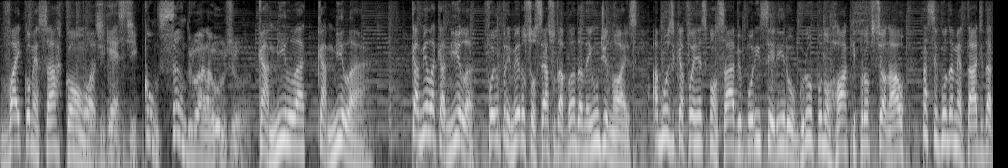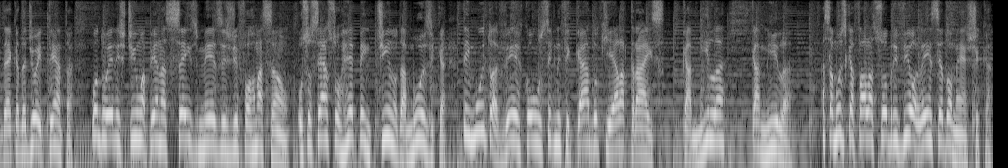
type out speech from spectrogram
vai começar com. Podcast com Sandro Araújo. Camila Camila. Camila Camila foi o primeiro sucesso da banda Nenhum de Nós. A música foi responsável por inserir o grupo no rock profissional na segunda metade da década de 80, quando eles tinham apenas seis meses de formação. O sucesso repentino da música tem muito a ver com o significado que ela traz. Camila Camila. Essa música fala sobre violência doméstica.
